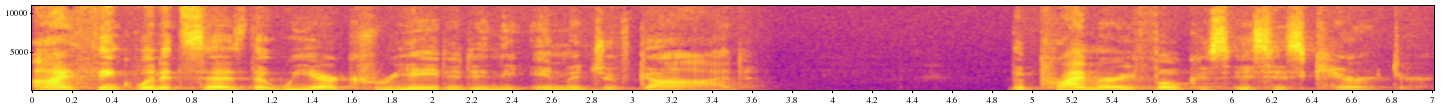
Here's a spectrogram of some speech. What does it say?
I think when it says that we are created in the image of God, the primary focus is his character.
